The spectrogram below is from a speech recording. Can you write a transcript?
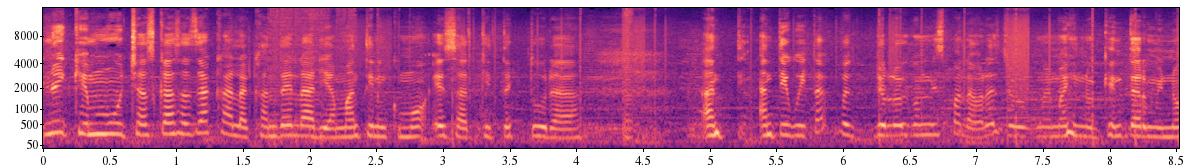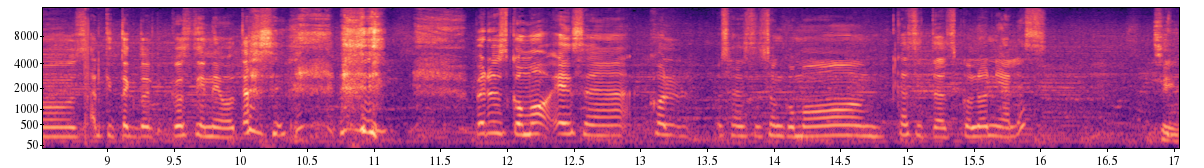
No, y que muchas casas de acá, la Candelaria, mantienen como esa arquitectura anti- antigüita. Pues yo lo digo en mis palabras, yo me imagino que en términos arquitectónicos tiene otras. Pero es como esa, o sea, estas son como casitas coloniales. Sí,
